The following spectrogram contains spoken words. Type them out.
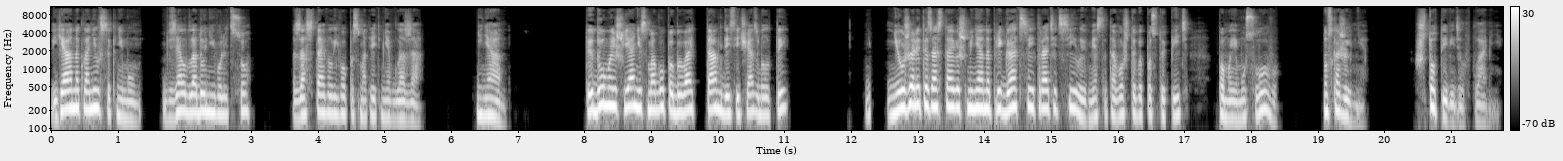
Я наклонился к нему, взял в ладони его лицо, заставил его посмотреть мне в глаза. — Нинян, ты думаешь, я не смогу побывать там, где сейчас был ты? Неужели ты заставишь меня напрягаться и тратить силы, вместо того, чтобы поступить по моему слову? Ну скажи мне, что ты видел в пламени?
